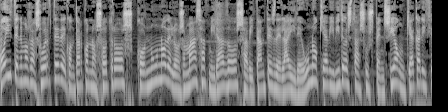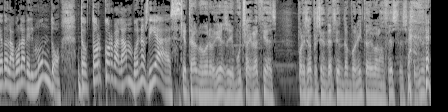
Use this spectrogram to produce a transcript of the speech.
Hoy tenemos la suerte de contar con nosotros con uno de los más admirados habitantes del aire, uno que ha vivido esta suspensión, que ha acariciado la bola del mundo. Doctor Corbalán, buenos días. ¿Qué tal? Muy buenos días y muchas gracias por esa presentación tan bonita del baloncesto. Sí, señor.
